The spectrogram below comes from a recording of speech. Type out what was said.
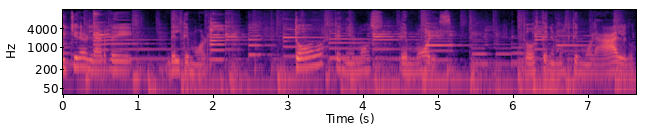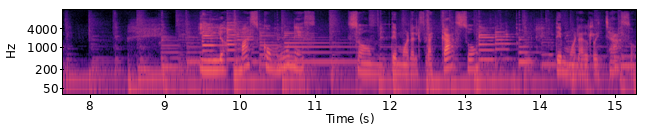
Hoy quiero hablar de, del temor. Todos tenemos temores, todos tenemos temor a algo. Y los más comunes son temor al fracaso, temor al rechazo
